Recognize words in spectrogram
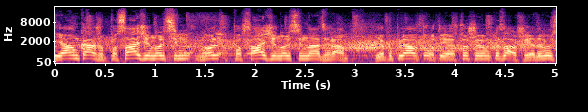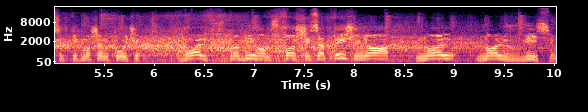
Я вам кажу, по сажі 0,7 0, по сажі 0,17 грам. Я купляв, от я то, що я вам казав, що я дивився таких машин кучу. Гольф з пробігом 160 тисяч, у нього 0,08.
